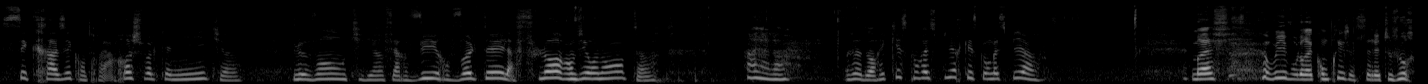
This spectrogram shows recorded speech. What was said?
s'écraser contre la roche volcanique, le vent qui vient faire virevolter la flore environnante. Ah là là, j'adore. Et qu'est-ce qu'on respire Qu'est-ce qu'on respire? Bref, oui, vous l'aurez compris, j'essaierai toujours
